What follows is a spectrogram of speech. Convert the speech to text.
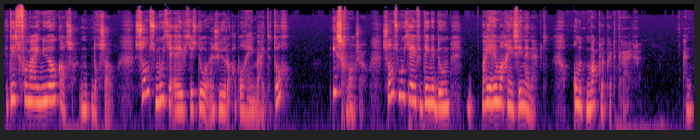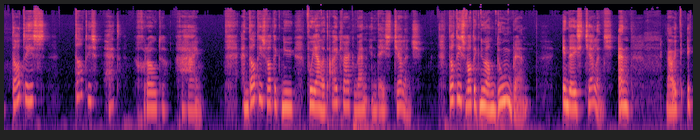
Het is voor mij nu ook al zo, nog zo. Soms moet je eventjes door een zure appel heen bijten, toch? Is gewoon zo. Soms moet je even dingen doen waar je helemaal geen zin in hebt, om het makkelijker te krijgen. En dat is, dat is het grote geheim. En dat is wat ik nu voor je aan het uitwerken ben in deze challenge. Dat is wat ik nu aan het doen ben in deze challenge. En nou, ik, ik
